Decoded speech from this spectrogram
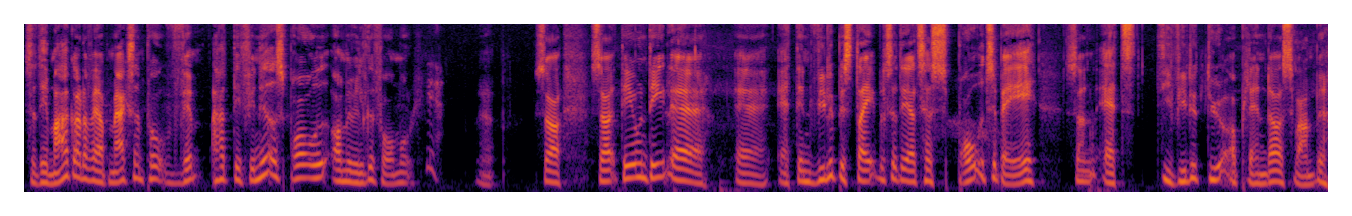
Så det er meget godt at være opmærksom på, hvem har defineret sproget og med hvilket formål. Ja. ja. Så, så det er jo en del af, af, af den vilde bestræbelse, det er at tage sproget tilbage, sådan at de vilde dyr og planter og svampe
